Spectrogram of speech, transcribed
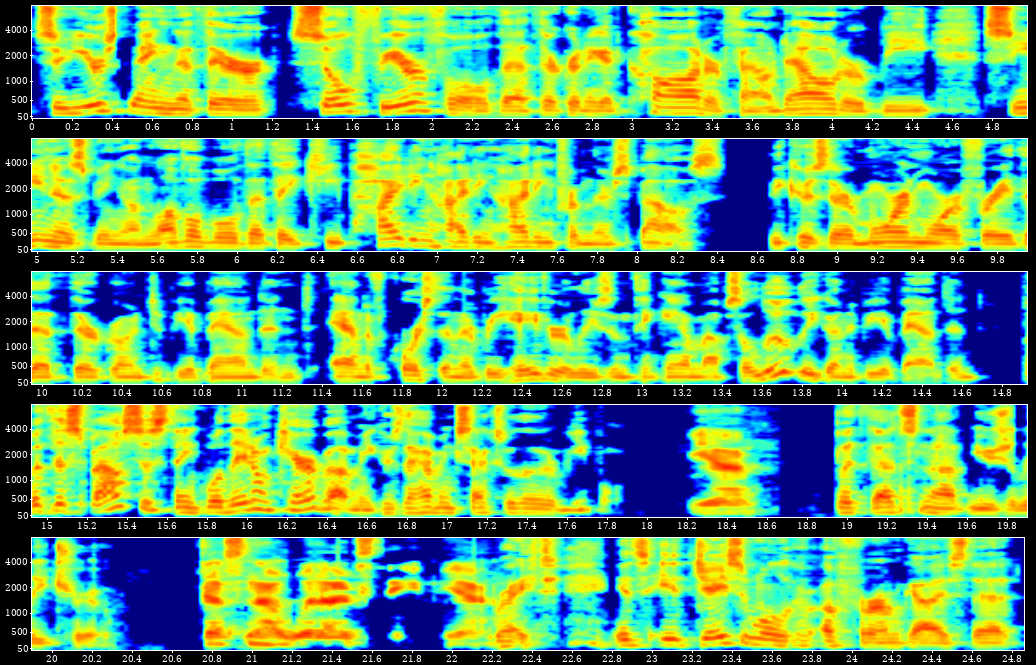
So you're saying that they're so fearful that they're going to get caught or found out or be seen as being unlovable that they keep hiding, hiding, hiding from their spouse because they're more and more afraid that they're going to be abandoned. And of course, then their behavior leaves them thinking, I'm absolutely going to be abandoned. But the spouses think, well, they don't care about me because they're having sex with other people. Yeah. But that's not usually true. That's not what I've seen. Yeah. Right. It's it Jason will affirm, guys, that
